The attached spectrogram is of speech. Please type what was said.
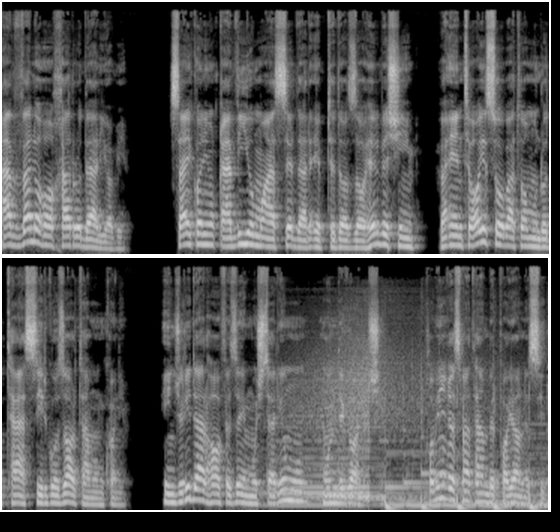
اول و آخر رو دریابیم. سعی کنیم قوی و موثر در ابتدا ظاهر بشیم و انتهای صحبتامون رو تأثیر گذار تموم کنیم. اینجوری در حافظه مشتریمون مندگار میشیم. خب این قسمت هم به پایان رسید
